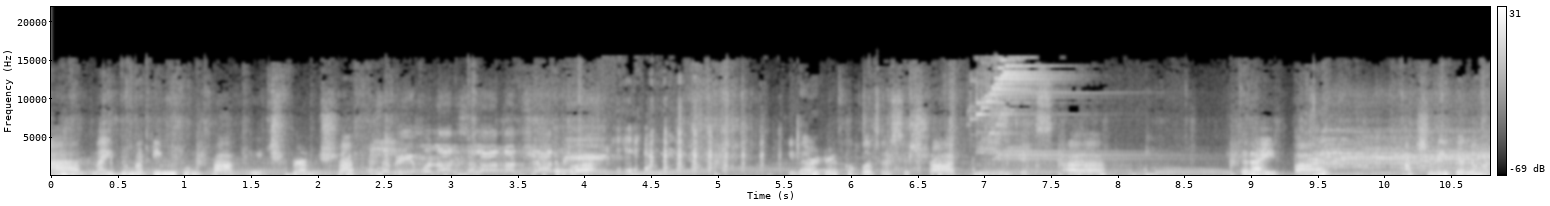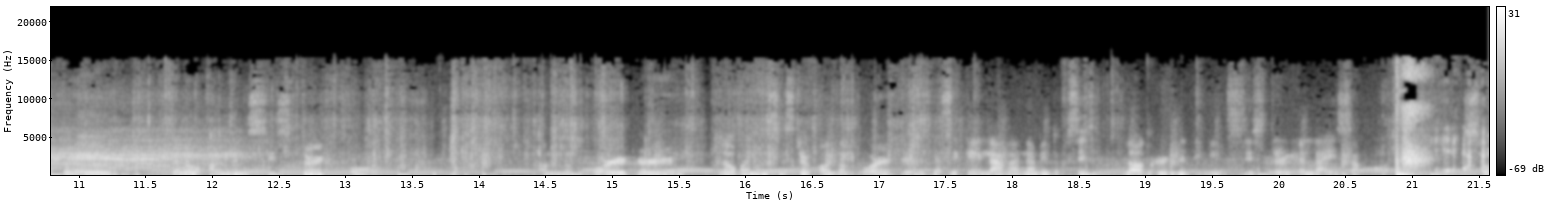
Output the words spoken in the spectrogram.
Um, may dumating pong package from Shopee. Sabihin mo lang, salamat Shopee! In-order ko po to sa Shopee. It's a tripod. Actually, dalawa to eh. Dalawa kami ng sister ko ang nag-order. Dalawa kami ng sister ko ang nag-order kasi kailangan namin to. Kasi vlogger na din yung sister Eliza ko. So,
